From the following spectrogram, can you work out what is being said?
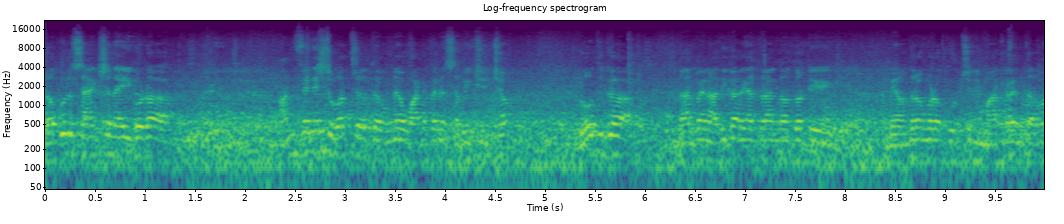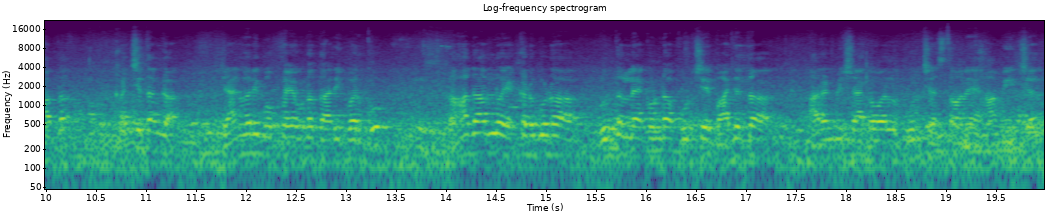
డబ్బులు శాంక్షన్ అయ్యి కూడా అన్ఫినిష్డ్ వర్క్స్ అయితే ఉన్నాయో వాటిపైన సమీక్షించాం. లోతుగా దానిపైన అధికార యంత్రాంగంతో మేమందరం కూడా కూర్చుని మాట్లాడిన తర్వాత ఖచ్చితంగా జనవరి ముప్పై ఒకటో తారీఖు వరకు రహదారుల్లో ఎక్కడ కూడా గుంతలు లేకుండా పూడ్చే బాధ్యత ఆర్ఎండ్బి శాఖ వాళ్ళు పూర్తి చేస్తామనే హామీ ఇచ్చారు.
